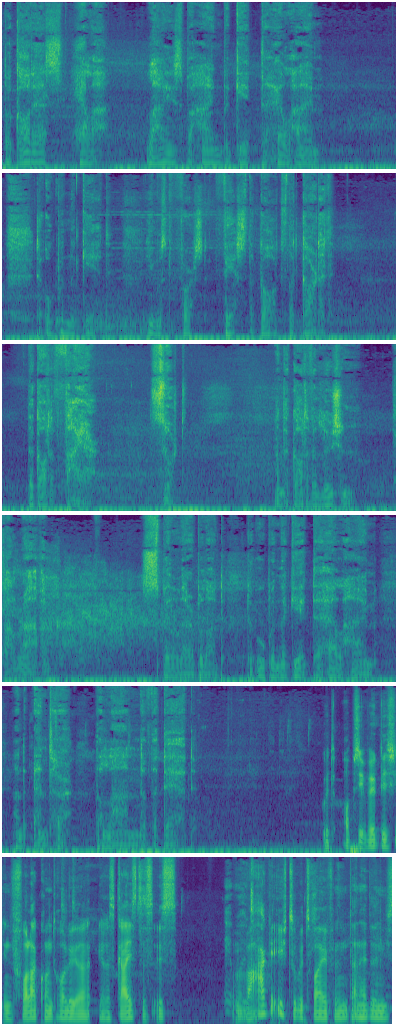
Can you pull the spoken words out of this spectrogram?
The goddess Hela lies behind the gate to Helheim. To open the gate, you must first face the gods that guard it. The god of fire, Surt, and the god of illusion, Valravan. Spill their blood to open the gate to Helheim and enter the land of the dead. Gut, ob sie wirklich in voller Kontrolle ihres Geistes ist, wage ich zu bezweifeln. Dann hätte, nicht,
